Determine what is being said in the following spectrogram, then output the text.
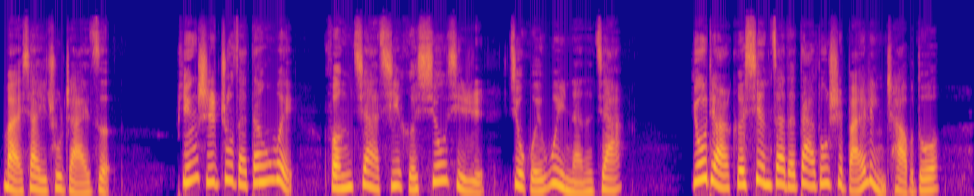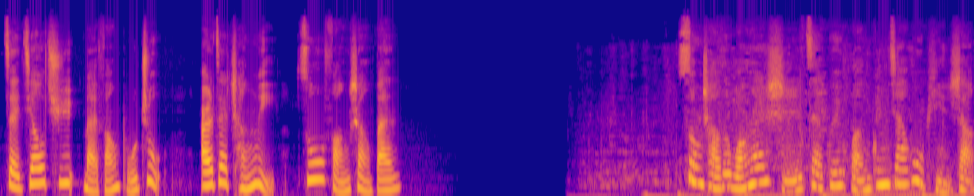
买下一处宅子，平时住在单位，逢假期和休息日就回渭南的家，有点和现在的大都市白领差不多。在郊区买房不住，而在城里租房上班。宋朝的王安石在归还公家物品上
